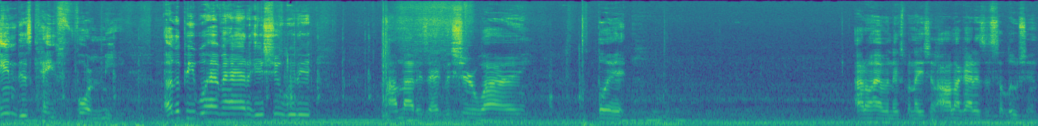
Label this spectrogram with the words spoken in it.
in this case for me. Other people haven't had an issue with it. I'm not exactly sure why but I don't have an explanation. All I got is a solution.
